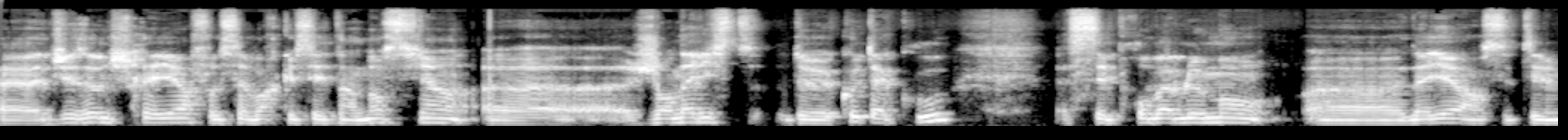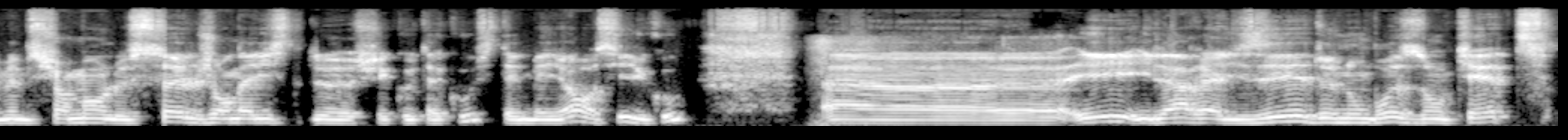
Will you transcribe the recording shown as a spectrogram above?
Euh, Jason Schreier, faut savoir que c'est un ancien euh, journaliste de Kotaku. C'est probablement, euh, d'ailleurs, c'était même sûrement le seul journaliste de chez Kotaku. C'était le meilleur aussi, du coup. Et il a réalisé de nombreuses enquêtes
